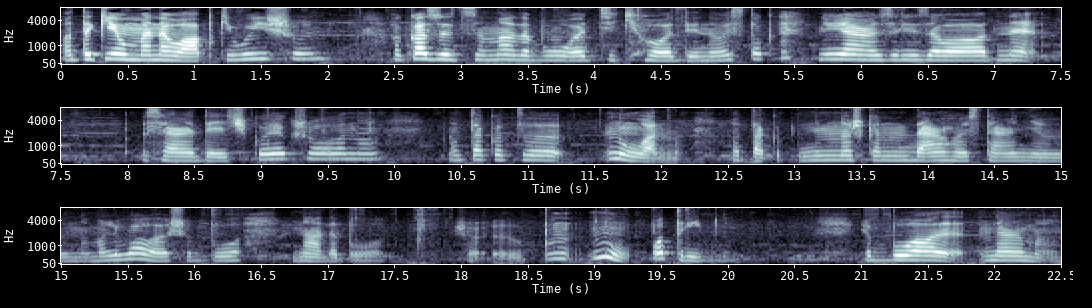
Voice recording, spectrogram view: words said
Отакі у мене лапки вийшли. Оказується, треба було тільки один листок. Ну, я розрізала одне сердечко, якщо воно отак от. е, Ну ладно, отак от. Немножко на другій стороні намалювала, щоб було надо було. Що, е, ну, потрібно. Щоб було нормально.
